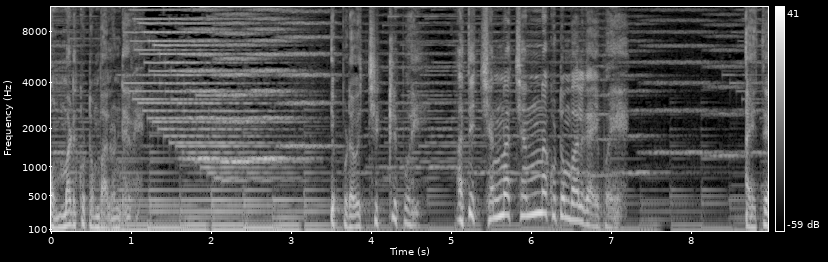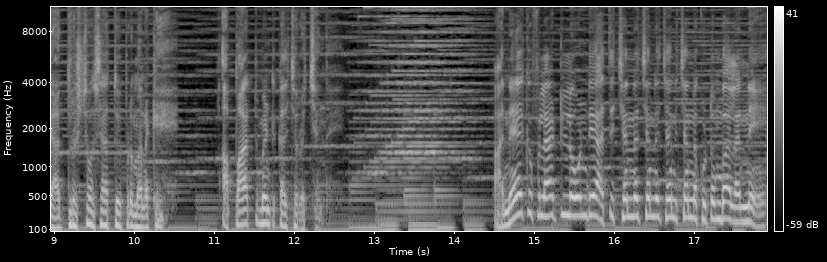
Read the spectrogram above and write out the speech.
ఉమ్మడి కుటుంబాలుండేవి. ఇప్పుడు అవి చిట్లిపోయి అతి చిన్న చిన్న కుటుంబాలుగా అయిపోయాయి. అయితే అదృష్టవశాత్తు ఇప్పుడు మనకి అపార్ట్మెంట్ కల్చర్ వచ్చింది అనేక ఫ్లాట్లో ఉండే అతి చిన్న చిన్న చిన్న చిన్న కుటుంబాలన్నీ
